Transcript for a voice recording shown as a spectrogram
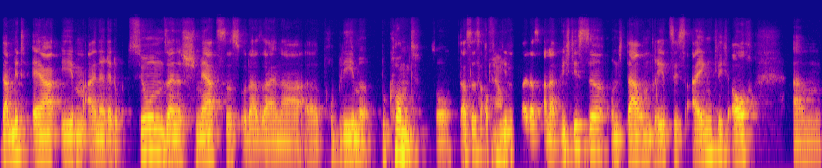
damit er eben eine Reduktion seines Schmerzes oder seiner äh, Probleme bekommt. So, das ist auf genau. jeden Fall das Allerwichtigste und darum dreht sich es eigentlich auch ähm,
